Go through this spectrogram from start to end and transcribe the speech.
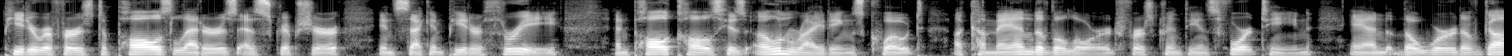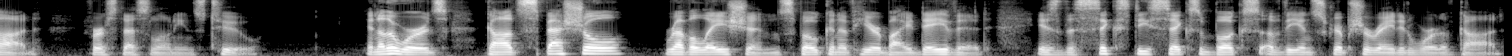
Peter refers to Paul's letters as scripture in 2 Peter 3, and Paul calls his own writings, quote, a command of the Lord, 1 Corinthians 14, and the word of God, 1 Thessalonians 2. In other words, God's special revelation spoken of here by David is the 66 books of the inscripturated Word of God.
